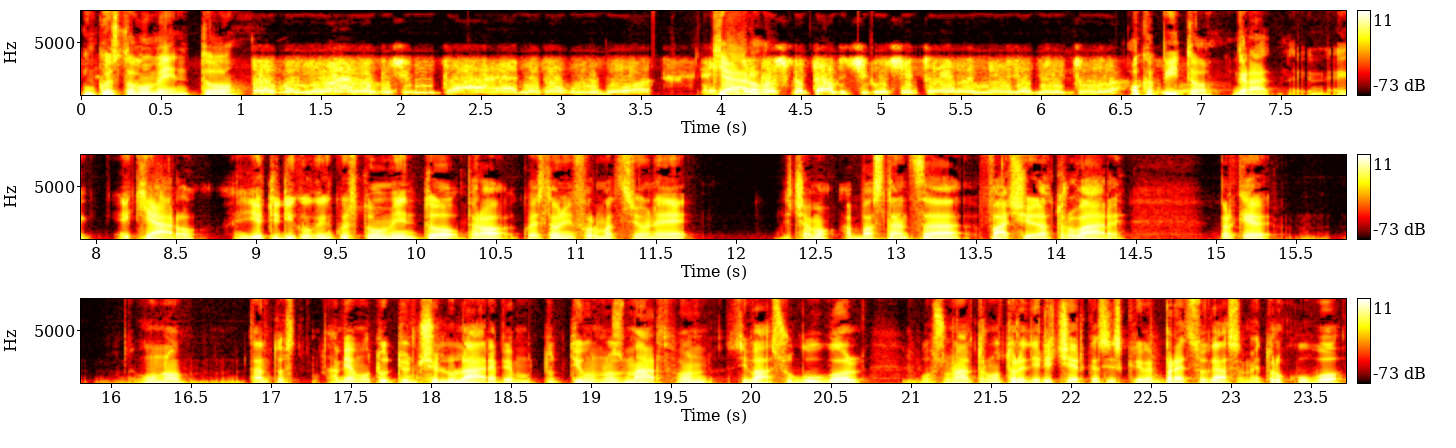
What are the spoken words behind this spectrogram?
In questo momento? Però quelli che non hanno la possibilità, eh, metro cubo, eh, è stato prospettato 500 euro al mese addirittura. Ho capito, Gra- è, è chiaro. Io ti dico che in questo momento, però, questa è un'informazione, diciamo, abbastanza facile da trovare, perché uno tanto abbiamo tutti un cellulare, abbiamo tutti uno smartphone, si va su Google o su un altro motore di ricerca, si scrive prezzo gas a metro cubo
